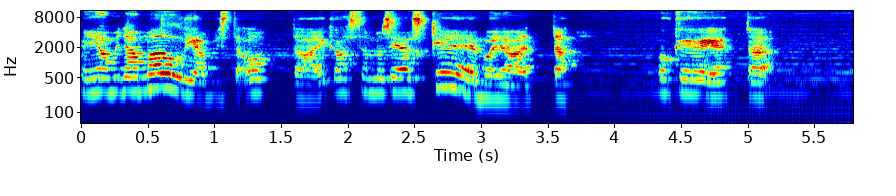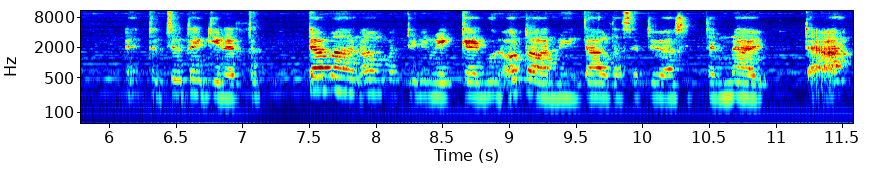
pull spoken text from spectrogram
Ei ole mitään mallia, mistä ottaa, eikä ole semmoisia skeemoja, että okei, okay, että, että jotenkin, että tämän ammattinimikkeen kun otan, niin tältä se työ sitten näyttää.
